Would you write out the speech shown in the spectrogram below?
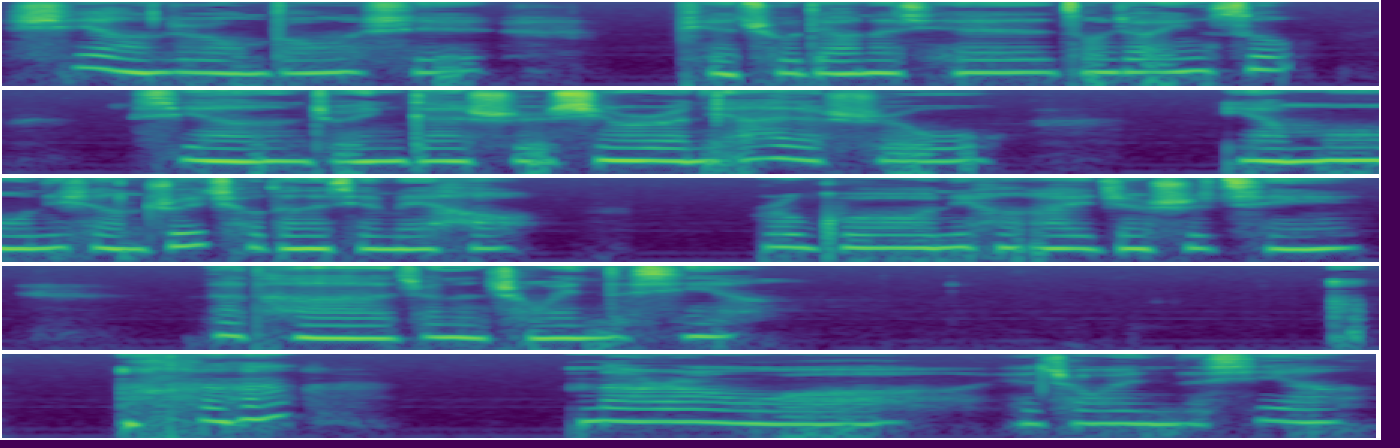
信仰这种东西，撇除掉那些宗教因素，信仰就应该是信任你爱的事物，仰慕你想追求的那些美好。如果你很爱一件事情，那它就能成为你的信仰。那让我也成为你的信仰？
